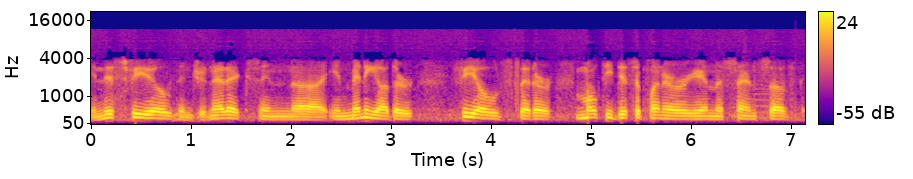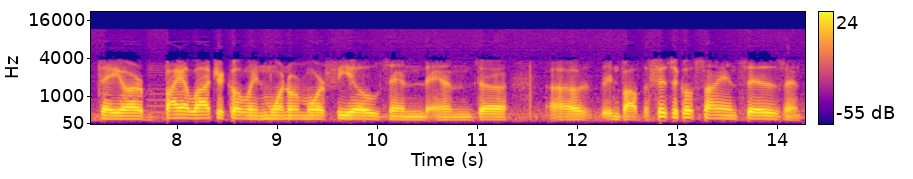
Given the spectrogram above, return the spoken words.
in this field, in genetics, in, uh, in many other fields that are multidisciplinary in the sense of they are biological in one or more fields and, and uh, uh, involve the physical sciences, and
